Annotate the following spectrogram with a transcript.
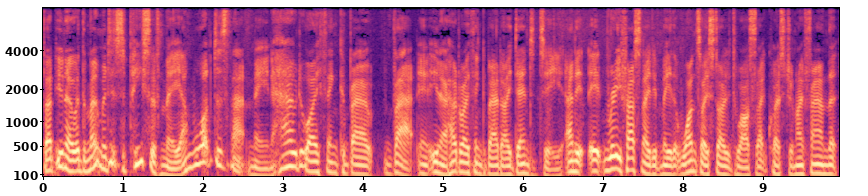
but you know at the moment it's a piece of me. And what does that mean? How do i think about that? You know how do i think about identity? And it, it really fascinated me that once i started to ask that question i found that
